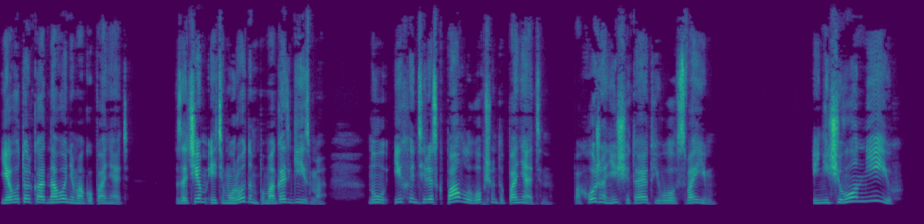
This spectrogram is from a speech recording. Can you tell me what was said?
Я вот только одного не могу понять. Зачем этим уродам помогать Гизмо? Ну, их интерес к Павлу, в общем-то, понятен. Похоже, они считают его своим. И ничего он не их.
